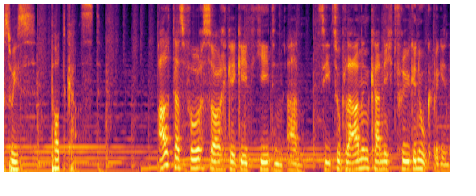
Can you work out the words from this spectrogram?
Suisse Podcast. Altersvorsorge geht jeden an. Sie zu planen kann nicht früh genug beginnen.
